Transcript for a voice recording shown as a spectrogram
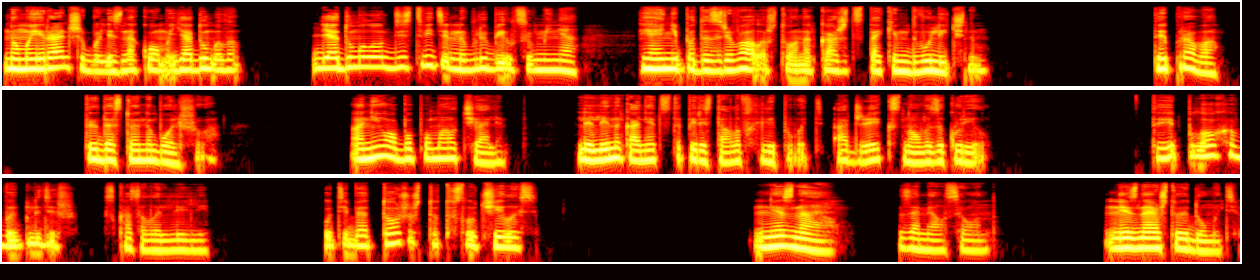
Но мы и раньше были знакомы. Я думала... Я думала, он действительно влюбился в меня. Я и не подозревала, что он окажется таким двуличным. Ты права. Ты достойна большего. Они оба помолчали. Лили наконец-то перестала всхлипывать, а Джейк снова закурил. «Ты плохо выглядишь», — сказала Лили. «У тебя тоже что-то случилось?» «Не знаю», замялся он. Не знаю, что и думать.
